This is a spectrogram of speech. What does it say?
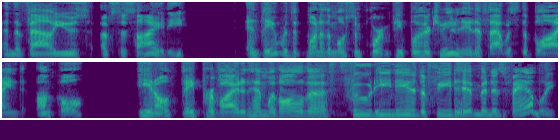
and the values of society. And they were the, one of the most important people in their community. And if that was the blind uncle, you know, they provided him with all the food he needed to feed him and his family.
